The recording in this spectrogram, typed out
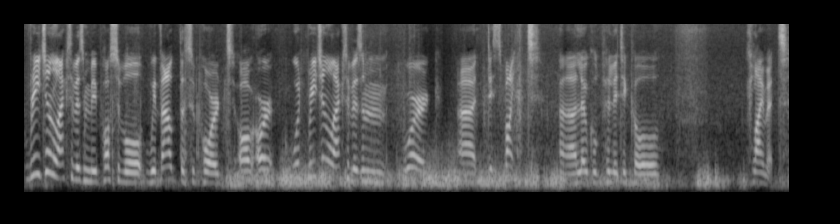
regional activism be possible without the support, or, or would regional activism work uh, despite uh, local political climate?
